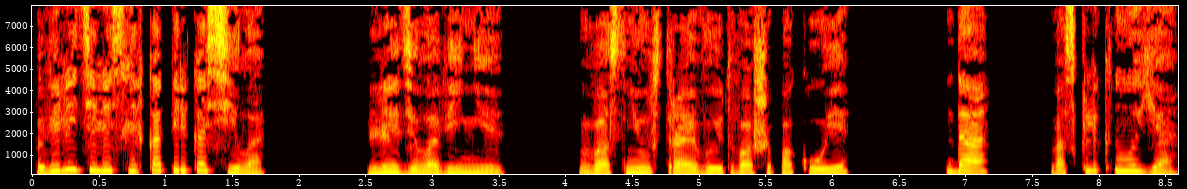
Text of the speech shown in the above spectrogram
Повелителя слегка перекосила. «Леди Лавиния, вас не устраивают ваши покои?» «Да», — воскликнула я,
